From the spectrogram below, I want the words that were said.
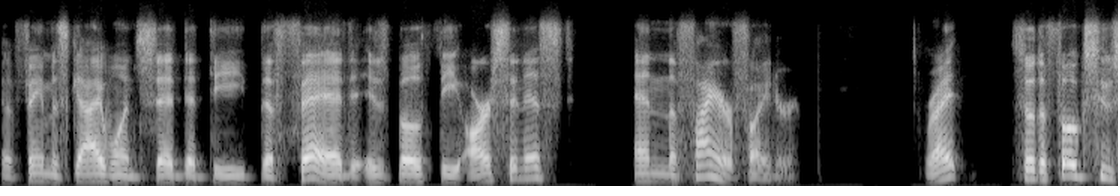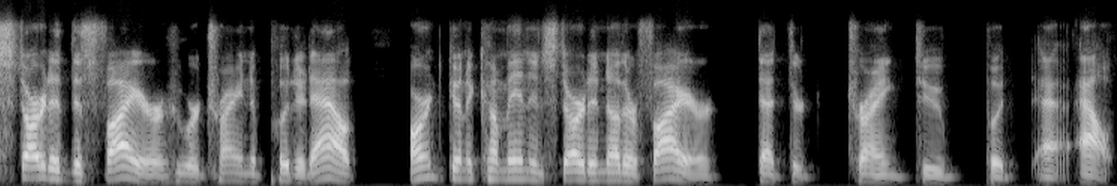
a famous guy once said that the the Fed is both the arsonist and the firefighter, right? So the folks who started this fire, who are trying to put it out, aren't going to come in and start another fire that they're trying to put out.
